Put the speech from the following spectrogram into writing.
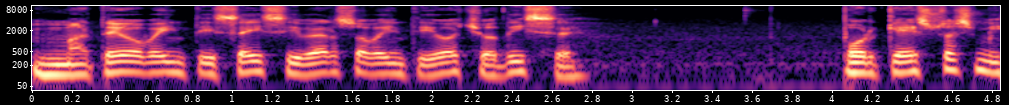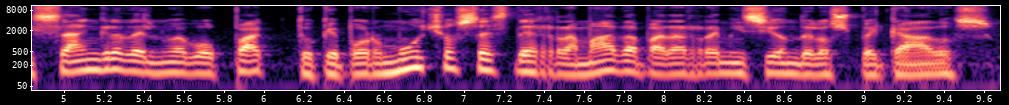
Mateo 26 y verso 28 dice, porque esto es mi sangre del nuevo pacto que por muchos es derramada para remisión de los pecados.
